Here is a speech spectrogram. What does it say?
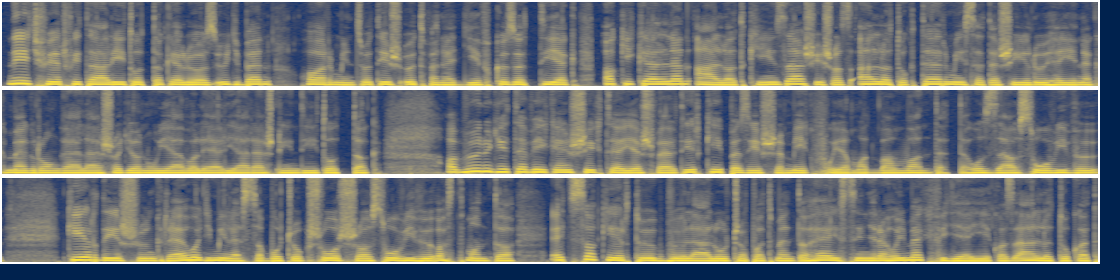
négy férfit állítottak elő az ügyben, 35 és 51 év közöttiek, akik ellen állatkínzás és az állatok természet természetes élőhelyének megrongálása gyanújával eljárást indítottak. A bűnügyi tevékenység teljes feltérképezése még folyamatban van, tette hozzá a szóvivő. Kérdésünkre, hogy mi lesz a bocsok sorsa, a szóvivő azt mondta, egy szakértőkből álló csapat ment a helyszínre, hogy megfigyeljék az állatokat,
